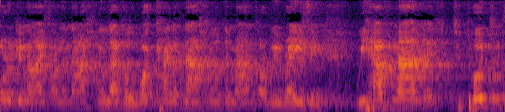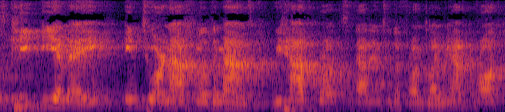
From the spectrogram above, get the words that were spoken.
organize on a national level? What kind of national demands are we raising? We have managed to put keep EMA into our national demands. We have brought that into the front line. We have brought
